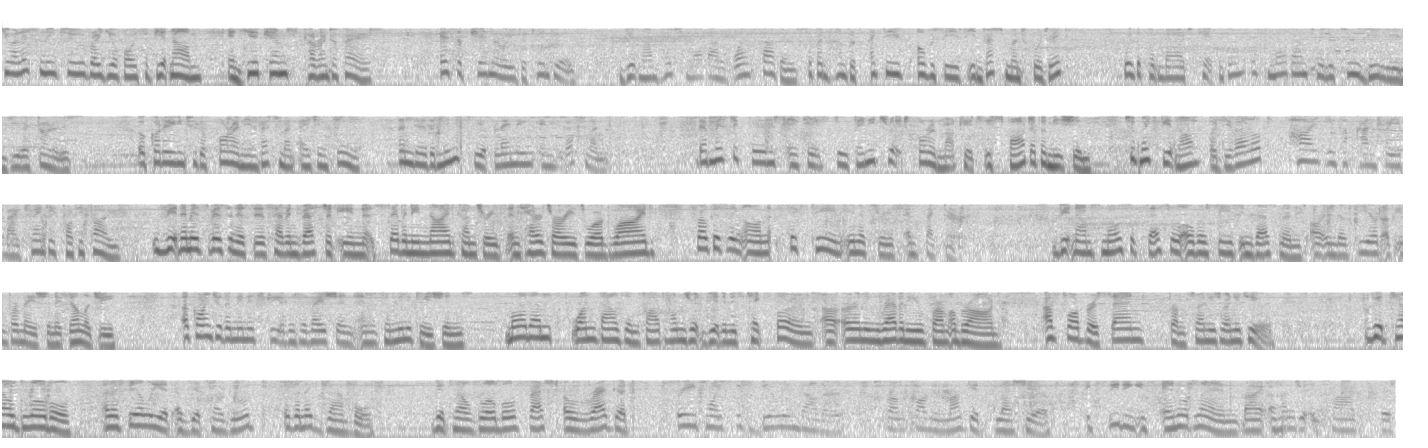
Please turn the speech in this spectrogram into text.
You are listening to Radio Voice of Vietnam, and here comes current affairs. As of January the 20th, Vietnam has more than 1,700 active overseas investment projects with a combined capital of more than 22 billion US dollars. According to the Foreign Investment Agency, under the Ministry of Planning and Investment, domestic firms' efforts to penetrate foreign markets is part of a mission to make Vietnam a developed, high-income country by 2045. Vietnamese businesses have invested in 79 countries and territories worldwide, focusing on 16 industries and sectors. Vietnam's most successful overseas investments are in the field of information technology. According to the Ministry of Information and Communications, more than 1,500 Vietnamese tech firms are earning revenue from abroad, up 4% from 2022. Viettel Global, an affiliate of Viettel Group, is an example. Viettel Global fetched a record $3.6 billion from foreign markets last year, exceeding its annual plan by 105%.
